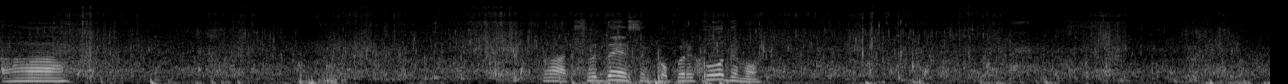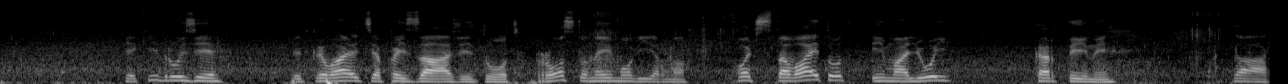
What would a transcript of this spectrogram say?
А... Так, швидесенько переходимо. Які, друзі, відкриваються пейзажі тут. Просто неймовірно. Хоч ставай тут і малюй картини. Так.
